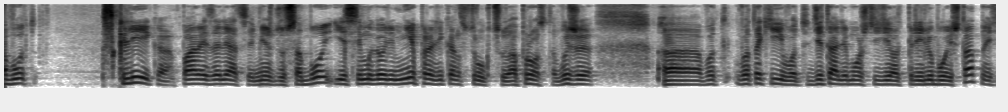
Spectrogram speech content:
А вот склейка, пароизоляция между собой, если мы говорим не про реконструкцию, а просто, вы же э, вот, вот такие вот детали можете делать при любой штатной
